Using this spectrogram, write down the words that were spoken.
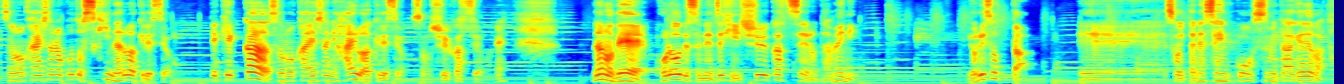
その会社のこと好きになるわけですよ。で、結果、その会社に入るわけですよ。その就活生もね。なので、これをですね、ぜひ就活生のために寄り添った、えー、そういったね、選考を進めてあげればと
